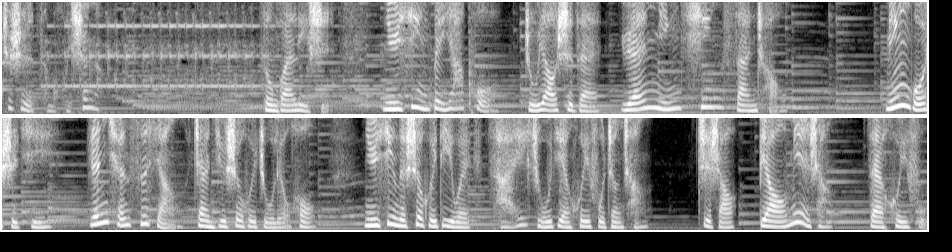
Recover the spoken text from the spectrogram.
这是怎么回事呢？纵观历史，女性被压迫主要是在元、明、清三朝。民国时期，人权思想占据社会主流后，女性的社会地位才逐渐恢复正常，至少表面上在恢复。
